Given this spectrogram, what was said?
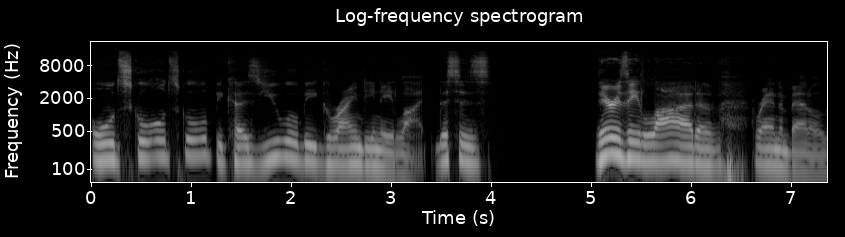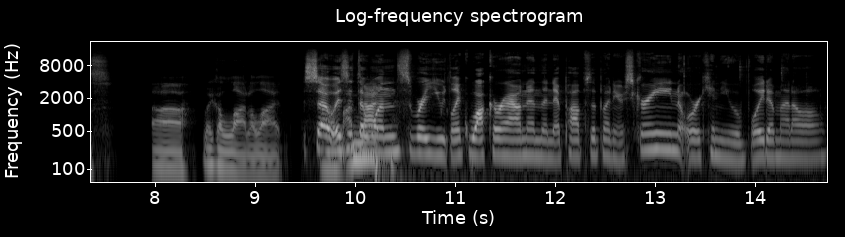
old school old school because you will be grinding a lot. This is there is a lot of random battles, uh, like a lot, a lot. so Um, is it I'm the not- ones where you like walk around and then it pops up on your screen, or can you avoid them at all?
